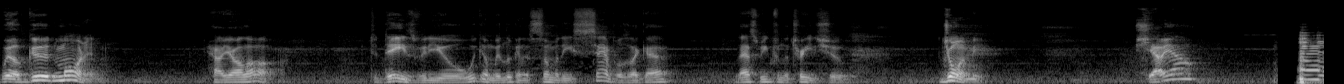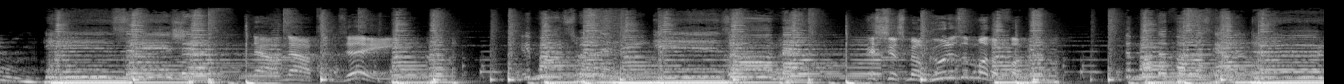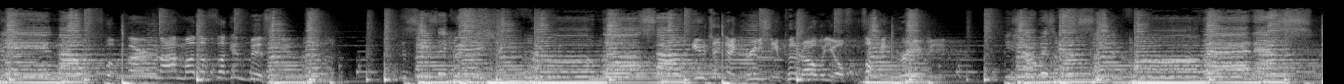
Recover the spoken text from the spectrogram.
Well, good morning. How y'all are? Today's video, we're gonna be looking at some of these samples I got last week from the trade show. Join me. Shall y'all? Now, now, today, this shit smell good as a motherfucker. The motherfucker's got a dirty mouth. But burn my motherfucking biscuit. You take that grease and put it over your fucking gravy.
